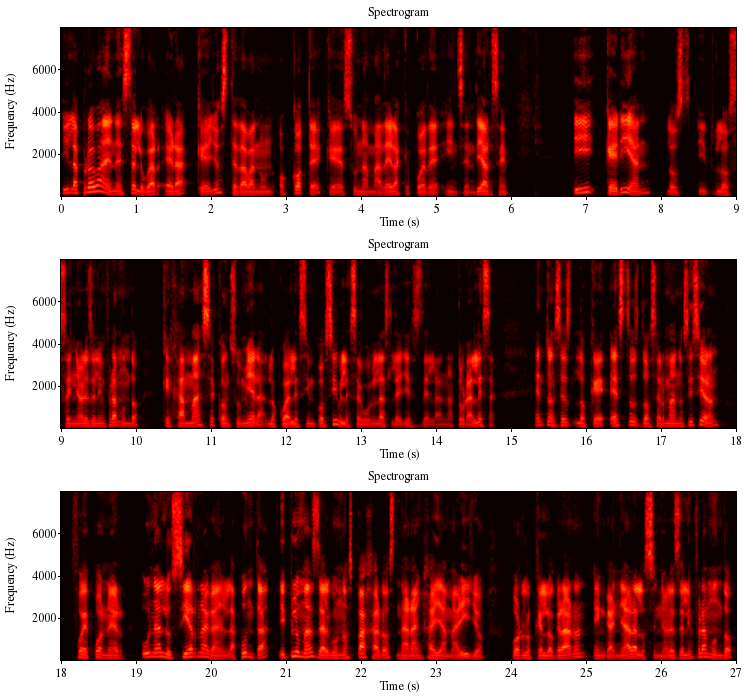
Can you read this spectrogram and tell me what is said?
Y la prueba en este lugar era que ellos te daban un ocote, que es una madera que puede incendiarse, y querían los, los señores del inframundo que jamás se consumiera, lo cual es imposible según las leyes de la naturaleza. Entonces, lo que estos dos hermanos hicieron fue poner una luciérnaga en la punta y plumas de algunos pájaros naranja y amarillo, por lo que lograron engañar a los señores del inframundo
